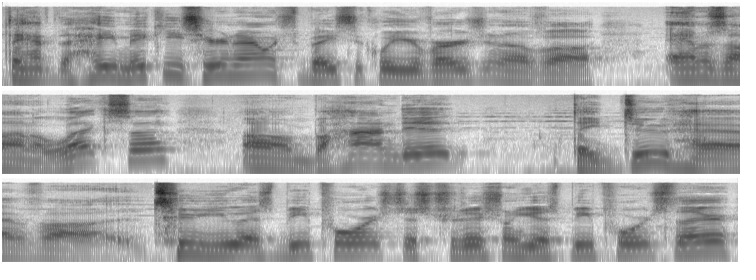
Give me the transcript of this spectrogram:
They have the Hey Mickeys here now, which is basically your version of uh, Amazon Alexa. Um, behind it, they do have uh, two USB ports, just traditional USB ports there.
